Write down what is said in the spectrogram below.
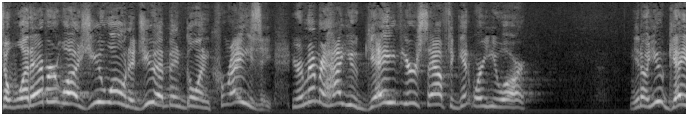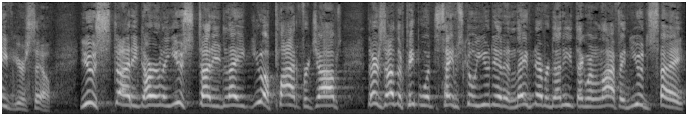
to whatever it was you wanted. You have been going crazy. You remember how you gave yourself to get where you are? You know, you gave yourself. You studied early, you studied late, you applied for jobs. There's other people at the same school you did, and they've never done anything with their life, and you'd say,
